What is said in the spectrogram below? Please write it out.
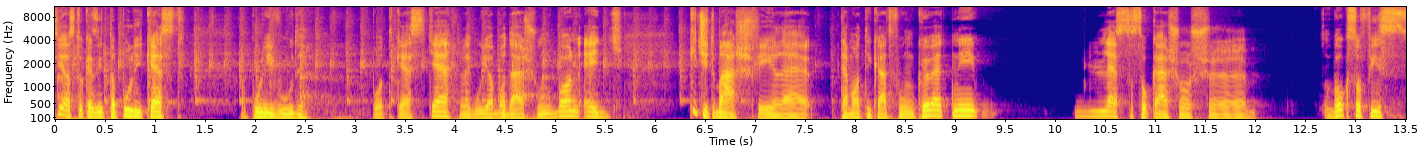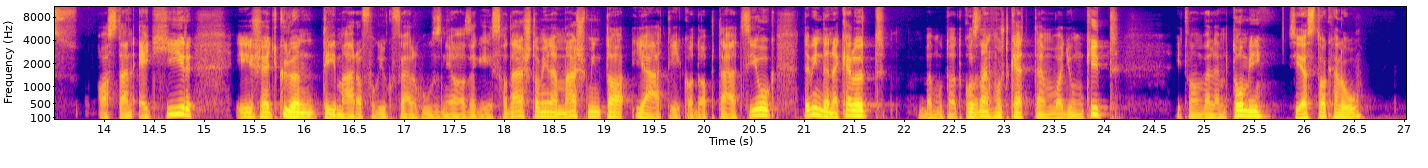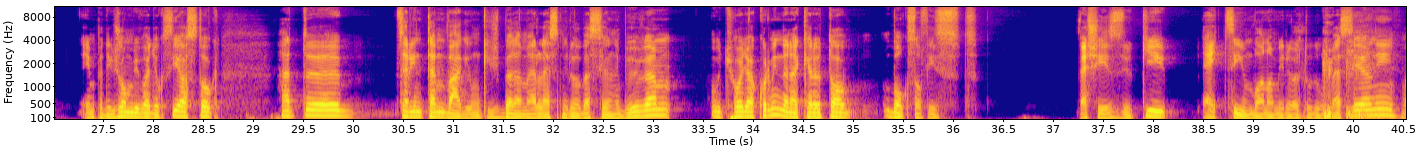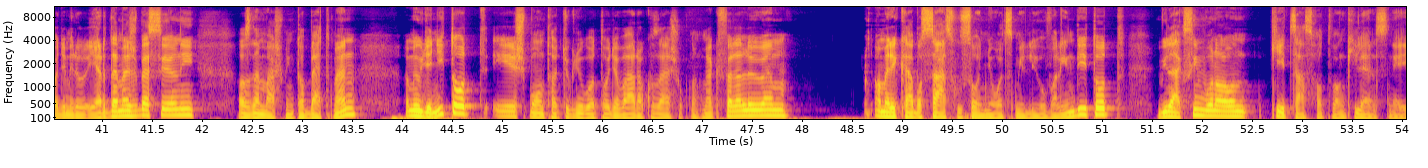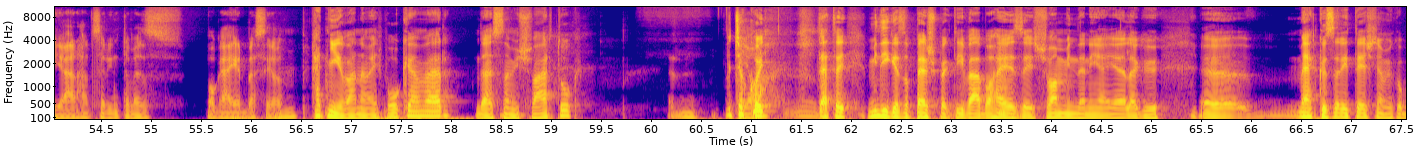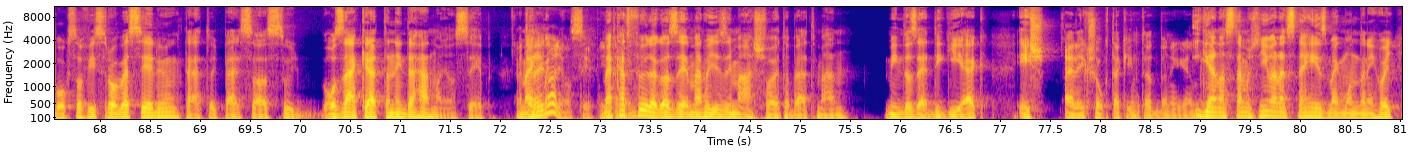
Sziasztok, ez itt a Pulicast, a Pullywood podcastje, legújabb adásunkban. Egy kicsit másféle tematikát fogunk követni. Lesz a szokásos box office, aztán egy hír, és egy külön témára fogjuk felhúzni az egész adást, ami nem más, mint a játékadaptációk. De mindenek előtt bemutatkoznánk, most ketten vagyunk itt. Itt van velem Tomi. Sziasztok, hello! Én pedig Zsombi vagyok, sziasztok! Hát szerintem vágjunk is bele, mert lesz miről beszélni bőven. Úgyhogy akkor mindenek előtt a box office-t vesézzük ki. Egy cím van, amiről tudunk beszélni, vagy amiről érdemes beszélni, az nem más, mint a Batman, ami ugye nyitott, és mondhatjuk nyugodtan, hogy a várakozásoknak megfelelően. Amerikában 128 millióval indított, világszínvonalon 269-nél jár. Hát szerintem ez magáért beszél. Hát nyilván nem egy pókember, de ezt nem is vártuk. Csak Ja. hogy, tehát, hogy mindig ez a perspektívába helyezés van minden ilyen jellegű ö, megközelítésnél, amikor box office-ról beszélünk, tehát, hogy persze azt úgy hozzá kell tenni, de hát nagyon szép. Hát meg, egy nagyon szép meg hát főleg azért, mert hogy ez egy másfajta Batman, mint az eddigiek, és Elég sok tekintetben, igen. igen, aztán most nyilván ezt nehéz megmondani, hogy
